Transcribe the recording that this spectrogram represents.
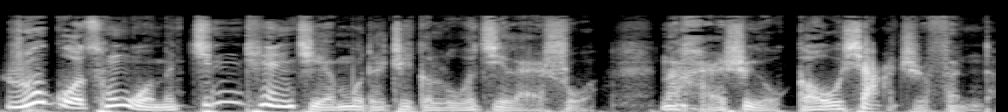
如果从我们今天节目的这个逻辑来说，那还是有高下之分的。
